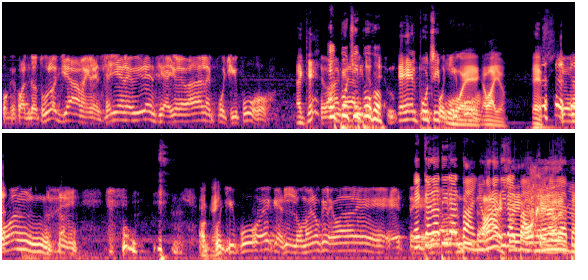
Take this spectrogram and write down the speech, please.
Porque cuando tú los llamas y le enseñas la evidencia, ellos le van a dar el puchipujo. ¿El qué? El puchipujo. ¿Qué es el puchipujo, eh, caballo? ¿Qué es? Que no van... El puchipujo es que lo menos que le va a dar es... Este, Es ganas de ir al baño, Ah, ganas de ir al ese- baño, ok, ganas de ir ahora al baño.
